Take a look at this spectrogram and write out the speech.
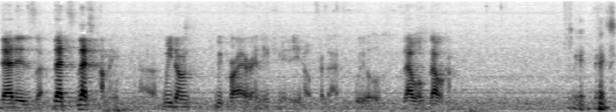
that is, that's, that's coming. we don't require any community help for that. We'll, that will, that will come. Okay, thanks.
